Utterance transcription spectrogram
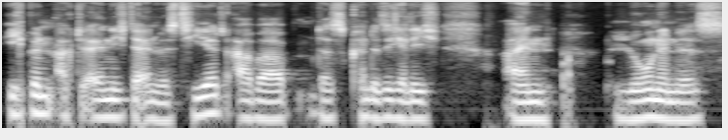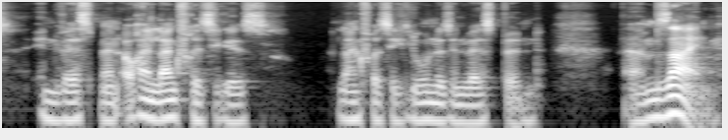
Ich bin aktuell nicht da investiert, aber das könnte sicherlich ein lohnendes Investment, auch ein langfristiges, langfristig lohnendes Investment ähm, sein.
